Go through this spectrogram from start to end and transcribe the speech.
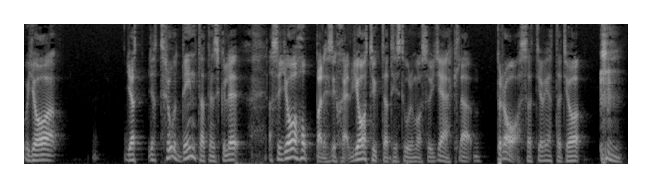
Och jag, jag, jag trodde inte att den skulle, alltså jag hoppades i själv. Jag tyckte att historien var så jäkla bra så att jag vet att jag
